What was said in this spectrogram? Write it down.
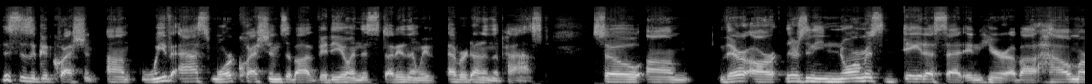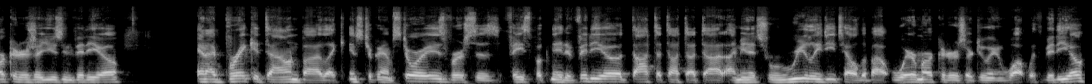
This is a good question. Um, we've asked more questions about video in this study than we've ever done in the past. So um, there are there's an enormous data set in here about how marketers are using video and I break it down by like Instagram stories versus Facebook native video, dot, dot, dot, dot, dot. I mean, it's really detailed about where marketers are doing what with video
